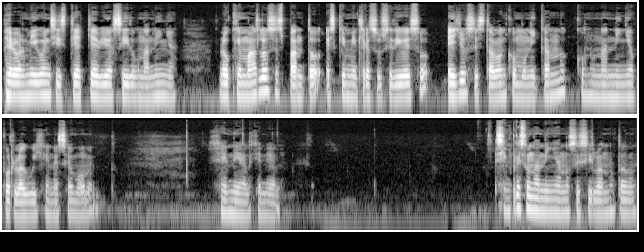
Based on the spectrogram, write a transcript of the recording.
pero el amigo insistía que había sido una niña. Lo que más los espantó es que mientras sucedió eso, ellos estaban comunicando con una niña por la Ouija en ese momento. Genial, genial. Siempre es una niña, no sé si lo han notado.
